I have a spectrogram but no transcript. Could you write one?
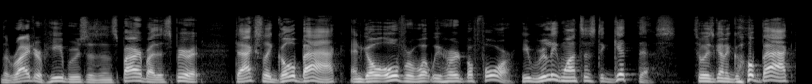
the writer of Hebrews is inspired by the Spirit to actually go back and go over what we heard before. He really wants us to get this. So he's going to go back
